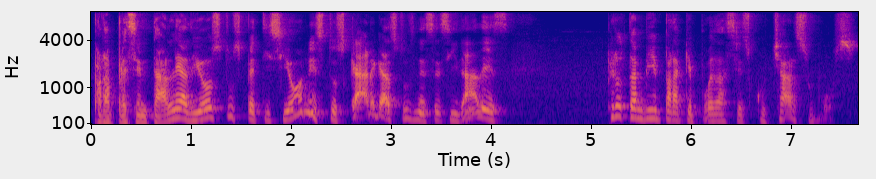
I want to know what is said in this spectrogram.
para presentarle a Dios tus peticiones, tus cargas, tus necesidades, pero también para que puedas escuchar su voz,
